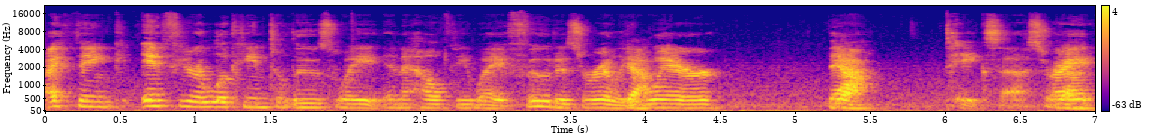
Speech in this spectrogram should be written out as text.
I think if you're looking to lose weight in a healthy way, food is really Yeah. where that Yeah. takes us, right?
